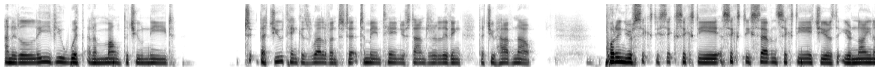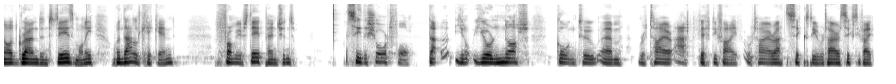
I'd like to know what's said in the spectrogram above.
and it'll leave you with an amount that you need to, that you think is relevant to, to maintain your standard of living that you have now put in your 66, 68, 67, 68 years that you're nine odd grand in today's money, when that'll kick in from your state pensions, see the shortfall that you know you're not going to um, retire at 55, retire at 60, retire at 65.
